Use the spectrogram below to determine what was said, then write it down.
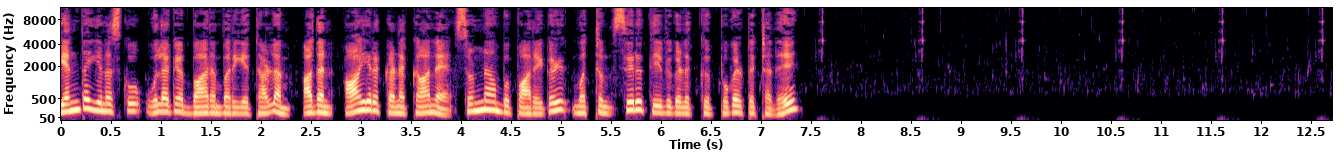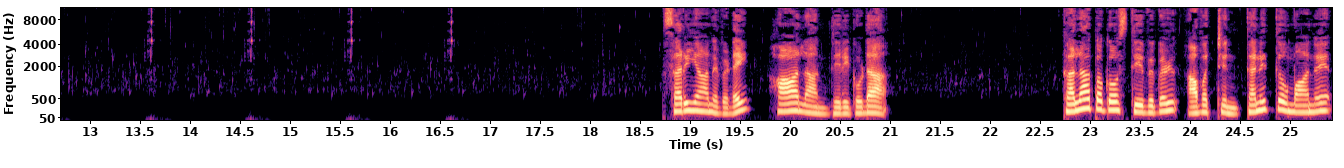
எந்த யுனெஸ்கோ உலக பாரம்பரிய தளம் அதன் ஆயிரக்கணக்கான சுண்ணாம்பு பாறைகள் மற்றும் சிறு தீவுகளுக்கு புகழ்பெற்றது சரியான விடை ஹாலாங் திரிகுடா கலாபகோஸ் தீவுகள் அவற்றின் தனித்துவமான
